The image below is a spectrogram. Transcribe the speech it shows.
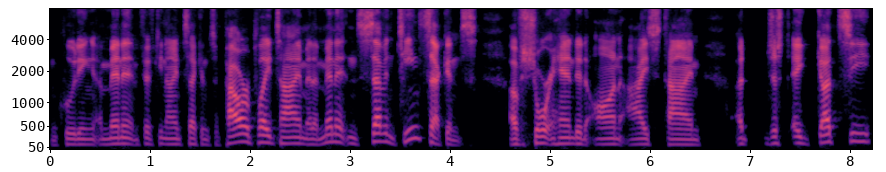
including a minute and 59 seconds of power play time and a minute and 17 seconds of shorthanded on ice time. Uh, just a gutsy,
